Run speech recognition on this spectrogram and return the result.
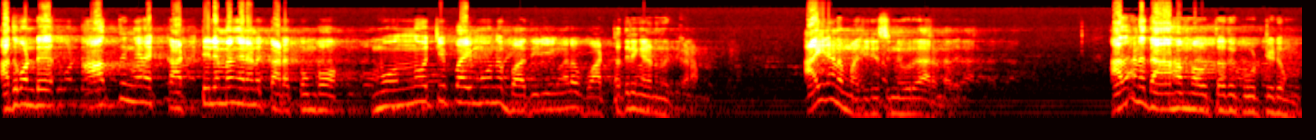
അതുകൊണ്ട് അതിങ്ങനെ കട്ടിലും എങ്ങനെയാണ് കടക്കുമ്പോ മുന്നൂറ്റി പതിമൂന്ന് ബദിരിയങ്ങൾ വട്ടത്തിൽ ഇങ്ങനെ നിൽക്കണം. അതിനാണ് മജിലിസിനൂറ് കയറേണ്ടത് അതാണ് ദാഹം മൗത്തത് കൂട്ടിടും.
